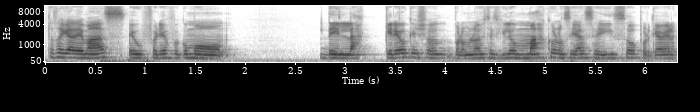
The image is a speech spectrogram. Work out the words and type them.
Pasa que además Euforia fue como de las, creo que yo, por lo menos de este siglo, más conocidas se hizo, porque a ver,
